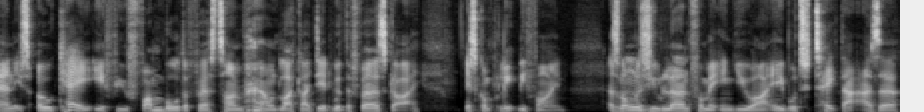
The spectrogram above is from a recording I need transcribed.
And it's okay if you fumble the first time round, like I did with the first guy. It's completely fine. As long as you learn from it and you are able to take that as a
